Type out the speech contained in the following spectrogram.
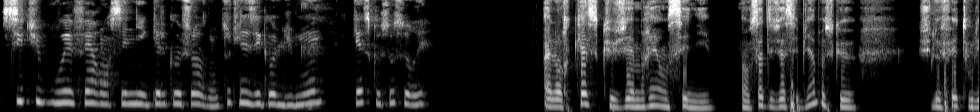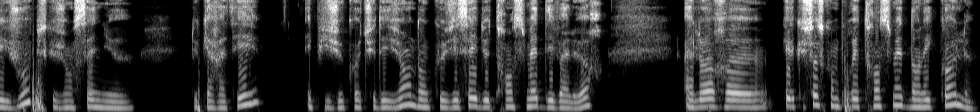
Si tu pouvais faire enseigner quelque chose dans toutes les écoles du monde, qu'est-ce que ce serait? Alors qu'est-ce que j'aimerais enseigner? Alors ça déjà c'est bien parce que je le fais tous les jours puisque j'enseigne euh, le karaté et puis je coach des gens donc j'essaye de transmettre des valeurs. Alors, euh, quelque chose qu'on pourrait transmettre dans l'école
